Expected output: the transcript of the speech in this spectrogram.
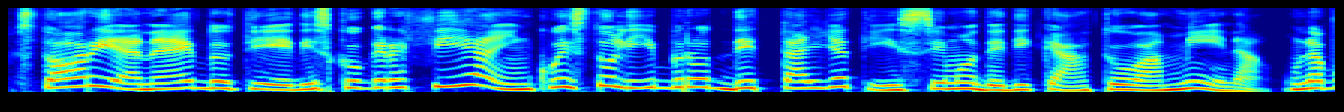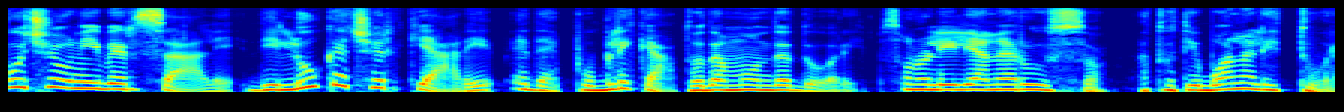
Storie, aneddoti e discografia in questo libro dettagliatissimo dedicato a Mina, una voce universale di Luca Cerchiari ed è pubblicato da Mondadori. Sono Liliana Russo, a tutti buona lettura.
